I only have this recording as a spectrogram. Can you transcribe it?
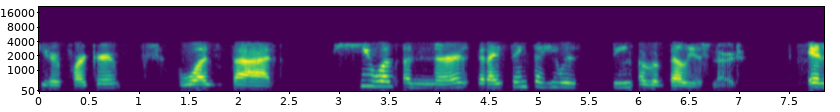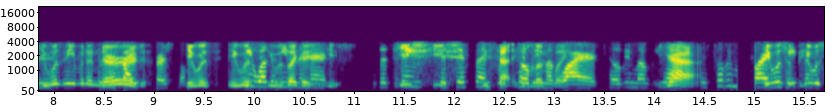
Peter Parker was that he was a nerd, but I think that he was being a rebellious nerd. And He wasn't even a nerd. He was he was He wasn't was even like a nerd. he, the thing, he- the difference with he Tobey looked like- Maguire. Tobey Maguire, Yeah. yeah, Tobey Maguire he was he was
